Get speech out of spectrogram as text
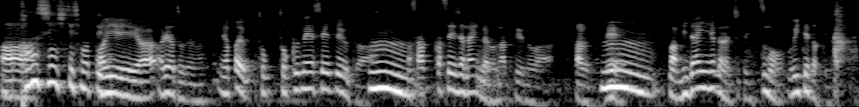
感心してしまっていやいやいやありがとうございます。やっぱりと匿名性というか、うん、まあ、作家性じゃないんだろうなっていうのはあるので、うん、まあ美大にだからちょっといつも浮いてたっていうか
